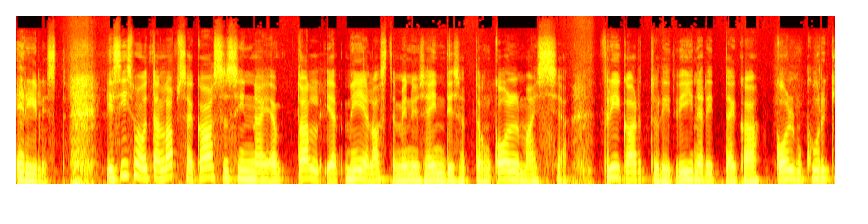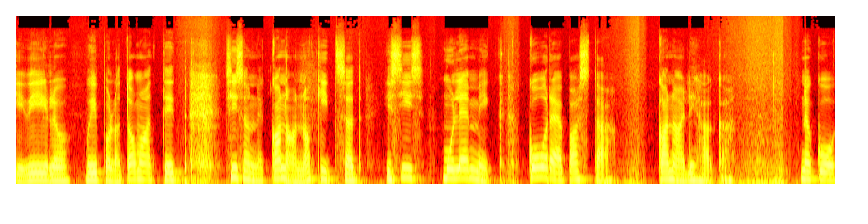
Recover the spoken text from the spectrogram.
erilist. ja siis ma võtan lapse kaasa sinna ja tal ja meie laste menüüs endiselt on kolm asja. friikartulid viineritega, kolm kurgiviilu võib-olla tomatid, siis on need kananokitsad ja siis mu lemmik, koorepasta kanalihaga. nagu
